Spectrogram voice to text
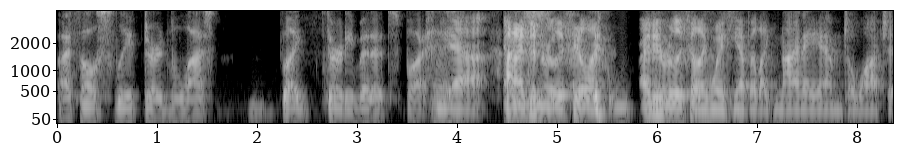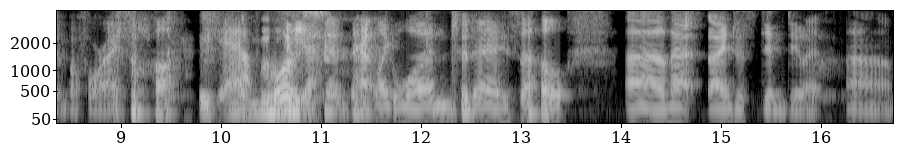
i fell asleep during the last like 30 minutes but hey Yeah, and I- I didn't really feel like I didn't really feel like waking up at like nine a.m. to watch it before I saw yeah of course at, at like one today. So uh, that I just didn't do it. Um,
